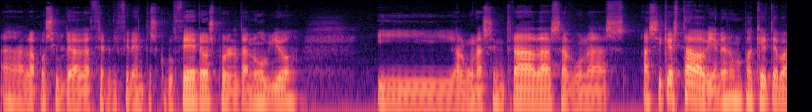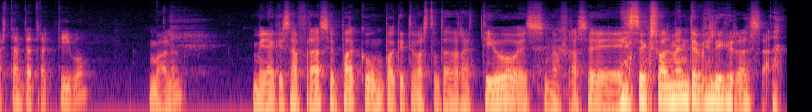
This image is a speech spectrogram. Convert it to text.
ah, la posibilidad de hacer diferentes cruceros por el Danubio y algunas entradas, algunas... Así que estaba bien, era un paquete bastante atractivo. Vale. Mira que esa frase, Paco, un paquete bastante atractivo, es una frase sexualmente peligrosa.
